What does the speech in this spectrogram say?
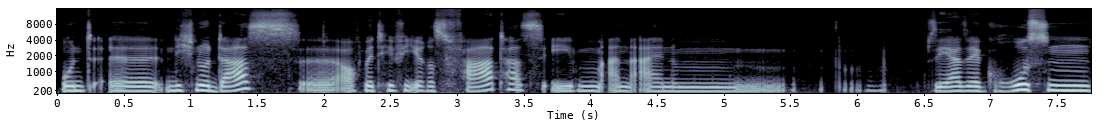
Und äh, nicht nur das, äh, auch mit Hilfe ihres Vaters eben an einem sehr, sehr großen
